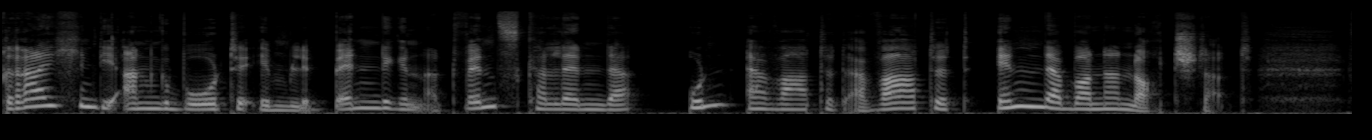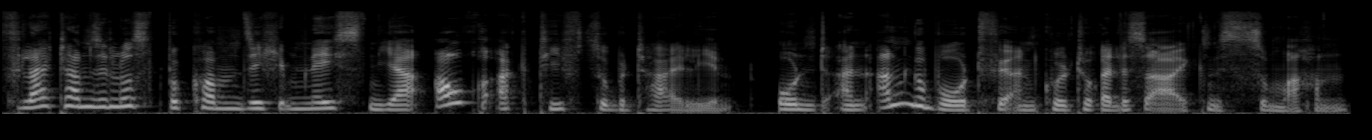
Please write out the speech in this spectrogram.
reichen die Angebote im lebendigen Adventskalender unerwartet erwartet in der Bonner Nordstadt. Vielleicht haben Sie Lust bekommen, sich im nächsten Jahr auch aktiv zu beteiligen und ein Angebot für ein kulturelles Ereignis zu machen.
